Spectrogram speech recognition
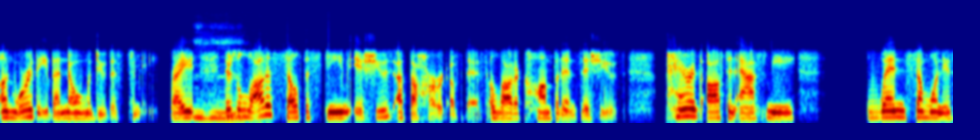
unworthy, then no one would do this to me. Right. Mm-hmm. There's a lot of self esteem issues at the heart of this, a lot of confidence issues. Parents often ask me, when someone is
